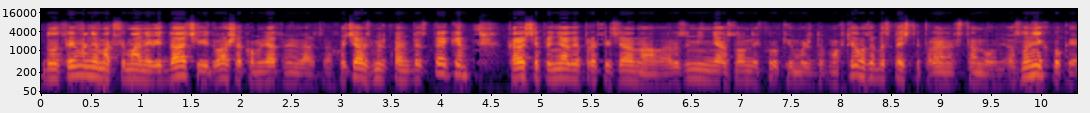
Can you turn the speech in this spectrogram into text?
до отримання максимальної віддачі від вашого акумулятора інвертора. Хоча з міркувань безпеки краще прийняти професіонала. Розуміння основних кроків може допомогти вам забезпечити правильне встановлення. Основні кроки.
